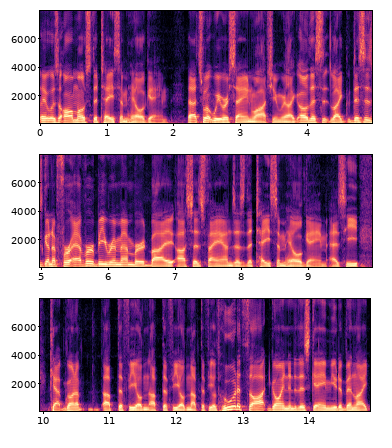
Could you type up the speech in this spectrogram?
it was almost the Taysom Hill game. That's what we were saying watching. We are like, oh, this is like this is gonna forever be remembered by us as fans as the Taysom Hill game, as he kept going up up the field and up the field and up the field. Who would have thought going into this game you'd have been like,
